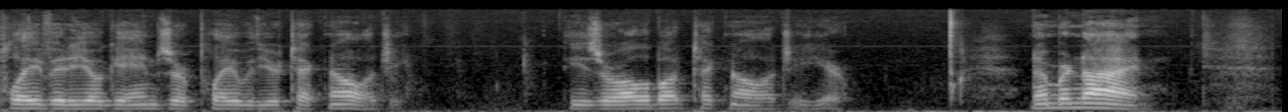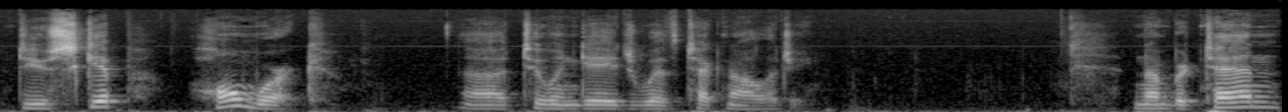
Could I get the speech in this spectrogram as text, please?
play video games or play with your technology? These are all about technology here. Number nine, do you skip homework uh, to engage with technology? Number 10,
